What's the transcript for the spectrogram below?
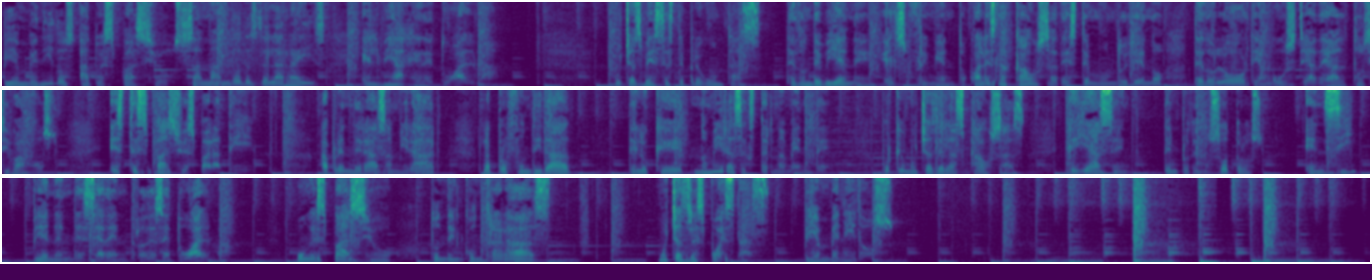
Bienvenidos a tu espacio, sanando desde la raíz el viaje de tu alma. Muchas veces te preguntas, ¿de dónde viene el sufrimiento? ¿Cuál es la causa de este mundo lleno de dolor, de angustia, de altos y bajos? Este espacio es para ti. Aprenderás a mirar la profundidad de lo que no miras externamente, porque muchas de las causas que yacen dentro de nosotros en sí vienen desde adentro, desde tu alma un espacio donde encontrarás muchas respuestas. Bienvenidos.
